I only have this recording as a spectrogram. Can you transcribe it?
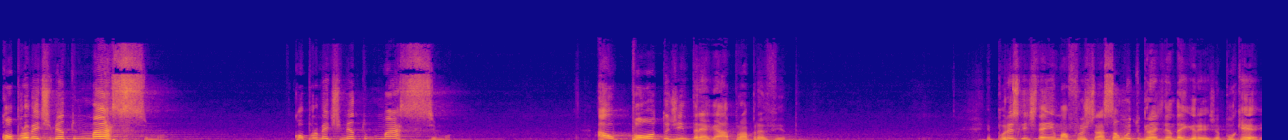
Comprometimento máximo. Comprometimento máximo. Ao ponto de entregar a própria vida. E por isso que a gente tem uma frustração muito grande dentro da igreja. Porque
